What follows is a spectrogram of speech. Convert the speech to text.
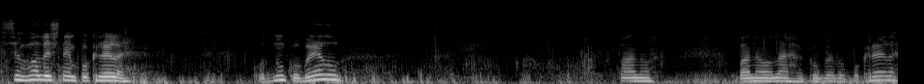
Всього лиш ним покрили одну кобилу. Пану, пана Олега кобилу покрили.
